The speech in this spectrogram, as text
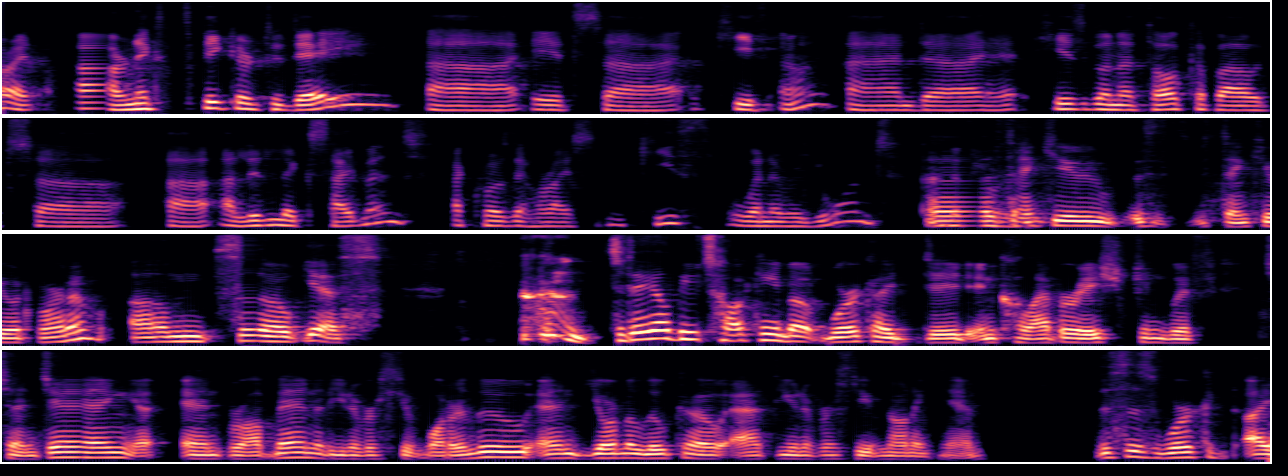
All right, our next speaker today, uh, it's uh, Keith, and uh, he's going to talk about uh, a little excitement across the horizon. Keith, whenever you want. Uh, thank you, thank you, Eduardo. Um, so yes, today I'll be talking about work I did in collaboration with Chen Zhang and Rob Mann at the University of Waterloo and Jorma Louko at the University of Nottingham. This is work I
